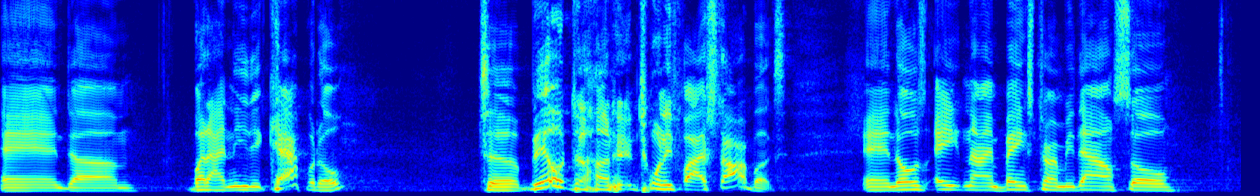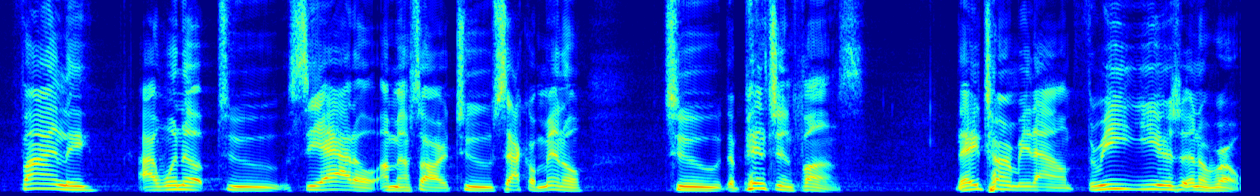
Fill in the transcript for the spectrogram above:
and um, but I needed capital to build the 125 Starbucks, and those eight nine banks turned me down. So finally, I went up to Seattle. I mean, I'm sorry, to Sacramento, to the pension funds. They turned me down three years in a row.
